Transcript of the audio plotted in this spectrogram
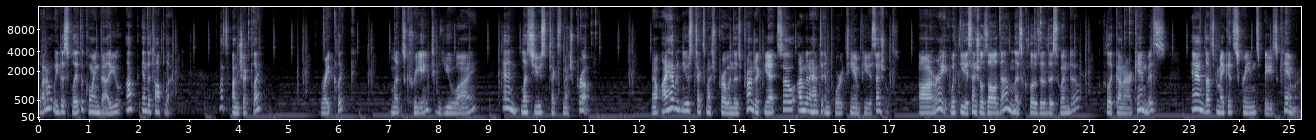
why don't we display the coin value up in the top left? Let's uncheck play, right click, let's create UI, and let's use TextMesh Pro. Now I haven't used TextMesh Pro in this project yet, so I'm going to have to import TMP Essentials. Alright, with the essentials all done, let's close out of this window, click on our canvas, and let's make it screen space camera.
